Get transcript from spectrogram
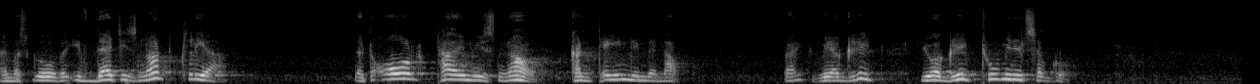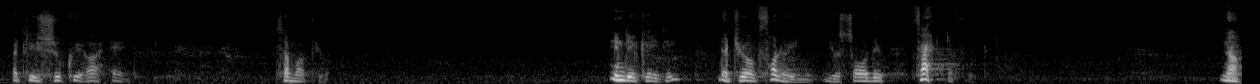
I must go over. If that is not clear, that all time is now, contained in the now. Right? We agreed, you agreed two minutes ago. At least shook your head. Some of you. Indicating that you are following, you saw the fact of it. Now,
